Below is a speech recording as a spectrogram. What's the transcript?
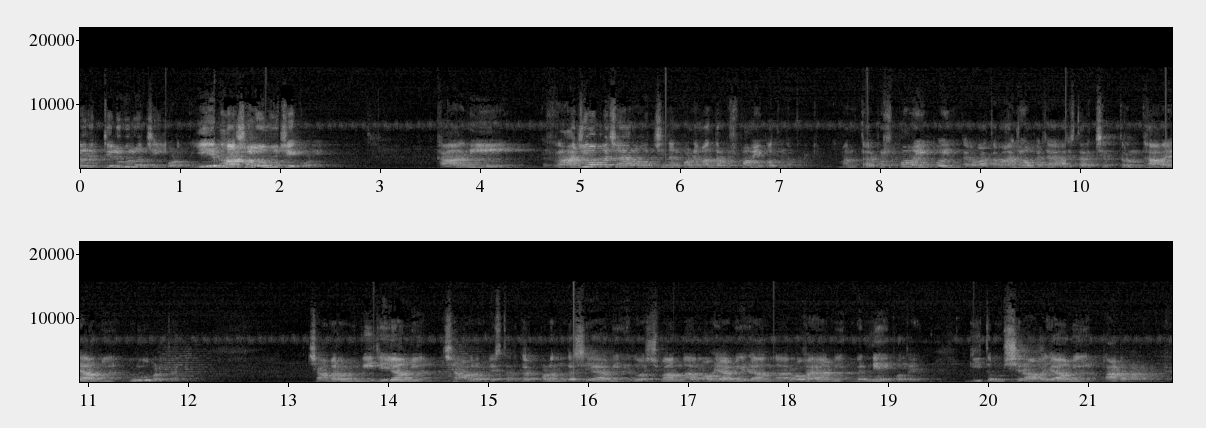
మీరు తెలుగులో చేయకూడదు. ఏ భాషలోనూ చేయకూడదు. కానీ రాజోపచారం వచ్చిందనుకోండి మంత్రపుష్పం అయిపోతుంది అప్పటికి. మంత్రపుష్పం అయిపోయిన తర్వాత రాజోపచారం ఇస్తారు. ఛత్రం ధారయామి ఉడుగు పడతారు చామరం జయామి చామరం వేస్తారు. దర్పణం దర్శయామి ఏదో అశ్వాన్నారోహయామి ఇడాన్నారోహయామి ఇవన్నీ అయిపోతాయి. గీతం శ్రావయామి పాట పాడమంటారు.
